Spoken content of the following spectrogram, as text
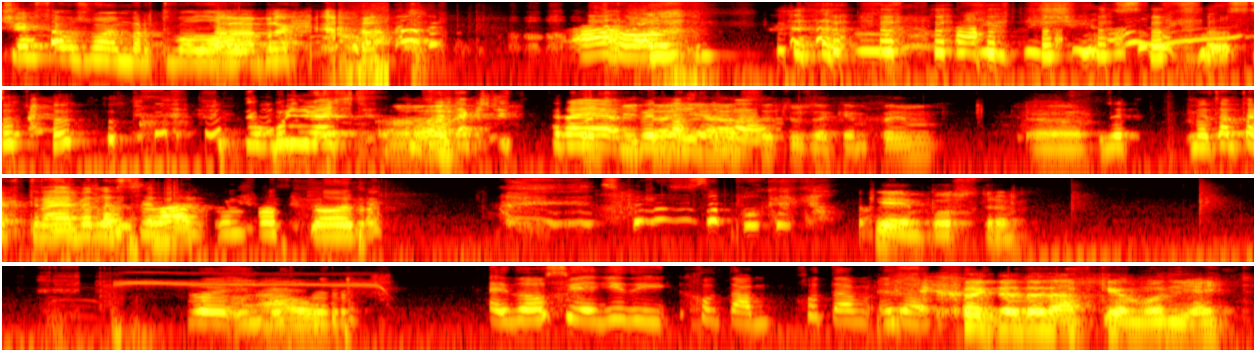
čo je tam s mojou mrtvolou? A bacha, Ahoj. Ježiši, já jsem prostě- Tu budeme, budeme tak si traje počkej, vedle tady já se tu zakempím. Uh, Jsme tam tak traje vedle sebe. Posílám impostor. Skoro jsem se pokakal. ok, impostor. To je impostor. Edo, jsi jediný. Chod tam, chod tam, Edo. Choď do dodávky a odjeď.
